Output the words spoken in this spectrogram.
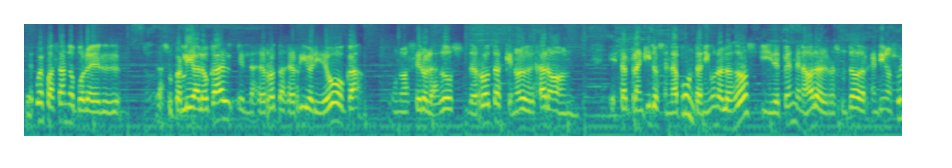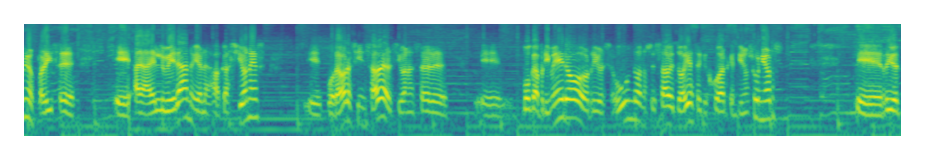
Después pasando por el, la Superliga local en las derrotas de River y de Boca 1 a 0 las dos derrotas que no los dejaron estar tranquilos en la punta, ninguno de los dos, y dependen ahora del resultado de Argentinos Juniors para irse eh, al verano y a las vacaciones, eh, por ahora sin saber si van a ser eh, Boca primero o River segundo, no se sabe todavía hasta que juega Argentinos Juniors. River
